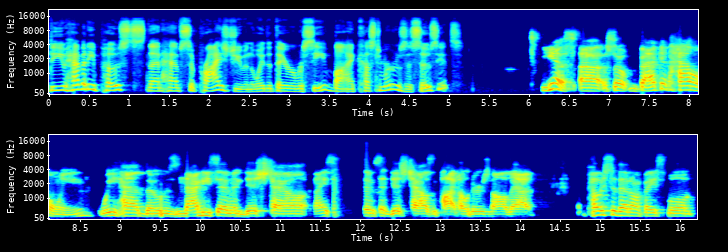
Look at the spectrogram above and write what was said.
Do you have any posts that have surprised you in the way that they were received by customers, associates? Yes. Uh, so back at Halloween, we had those 97 dish towel, 97 cent dish towels and pot holders and all that. Posted that on Facebook,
